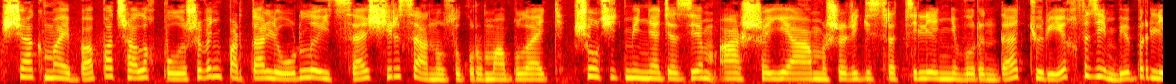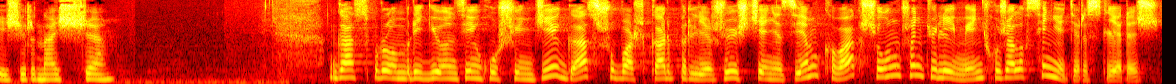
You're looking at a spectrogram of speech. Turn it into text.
Шак майба патшалық бұлышывын портали урлы итса ширсан узы күрма бұлайд. Шул читменя жазем ашы я амышы регистрацияленне вырында тюрех візембе бірле жирнашы. Газпром регион зен хушинжи газ шубашкар бірлежу іштенезем квак шылымшын тюлеймен хужалық сене теріслеріш.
